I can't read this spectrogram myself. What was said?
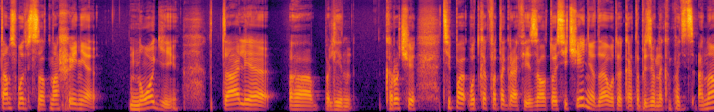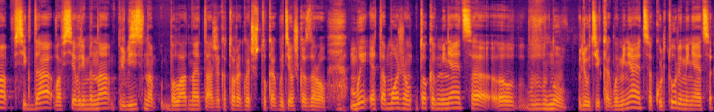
Там смотрится соотношение ноги, талия, блин, Короче, типа, вот как фотографии «Золотое сечение», да, вот какая-то определенная композиция, она всегда во все времена приблизительно была одна и та же, которая говорит, что как бы девушка здорова. Мы это можем, только меняется, э, ну, люди как бы меняются, культуры меняются,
